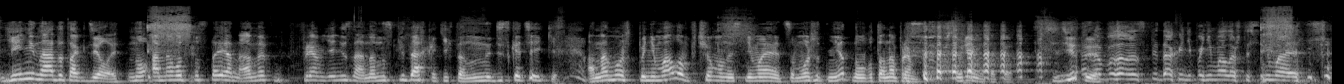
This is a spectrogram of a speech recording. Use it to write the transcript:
ей не надо так делать, но она вот постоянно, она прям, я не знаю, она на спидах каких-то, на дискотеке. Она, может, понимала, в чем она снимается, может, нет, но вот она прям все время такая сидит и... Она была на спидах и не понимала, что снимается.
